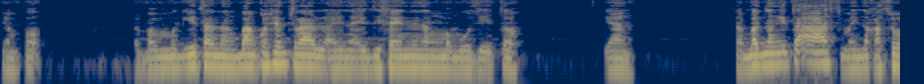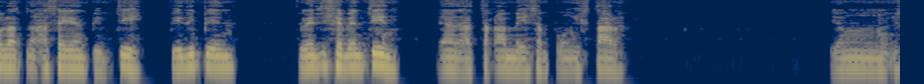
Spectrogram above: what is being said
Yan po. Sa pamamagitan ng Bangko Sentral ay na-design na ng mabuti ito. Yan. Sa bandang itaas, may nakasulat na ASEAN 50, Philippine 2017. Yan, at saka may 10 star. Yung 10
